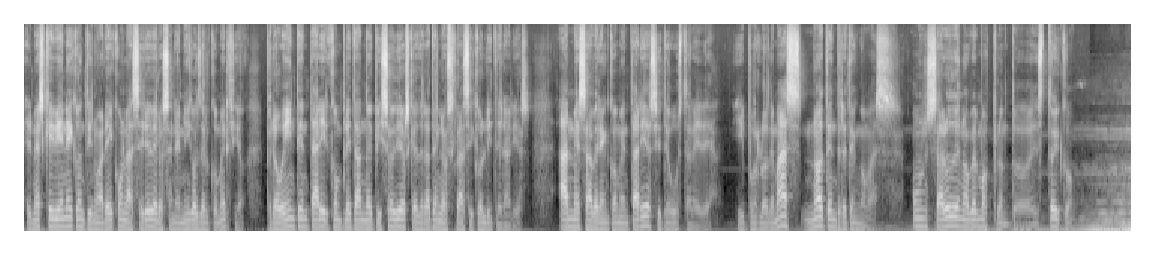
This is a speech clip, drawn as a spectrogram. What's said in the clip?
El mes que viene continuaré con la serie de los enemigos del comercio, pero voy a intentar ir completando episodios que traten los clásicos literarios. Hazme saber en comentarios si te gusta la idea. Y por lo demás, no te entretengo más. Un saludo y nos vemos pronto. Estoy con...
